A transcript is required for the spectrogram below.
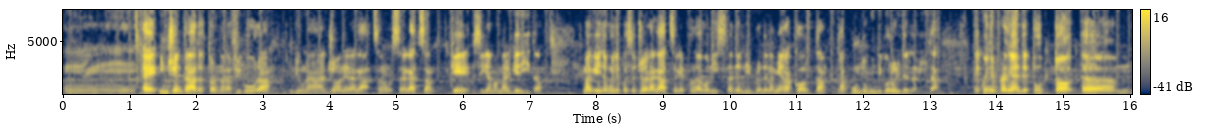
mh, è incentrata attorno alla figura di una giovane ragazza, no? questa ragazza che si chiama Margherita. Margherita quindi è questa giovane ragazza che è protagonista del libro della mia raccolta, appunto quindi Colori della vita. E quindi praticamente tutto ehm,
